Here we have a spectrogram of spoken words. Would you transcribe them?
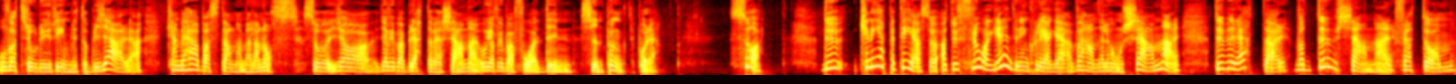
och vad tror du är rimligt att begära? Kan det här bara stanna mellan oss? Så jag, jag vill bara berätta vad jag tjänar och jag vill bara få din synpunkt på det. Så, du, knepet är alltså att du frågar inte din kollega vad han eller hon tjänar. Du berättar vad du tjänar för att de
